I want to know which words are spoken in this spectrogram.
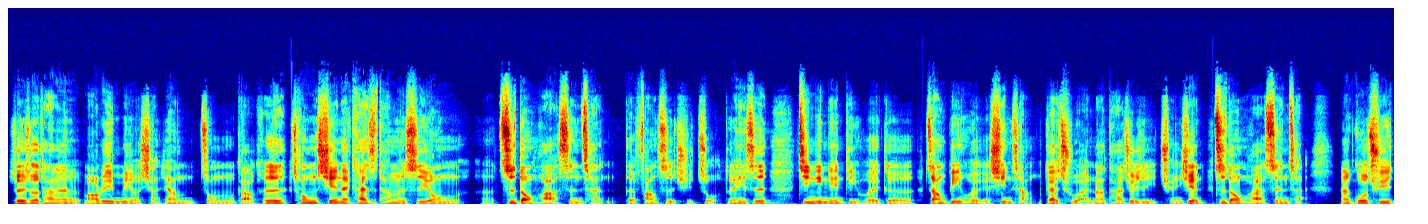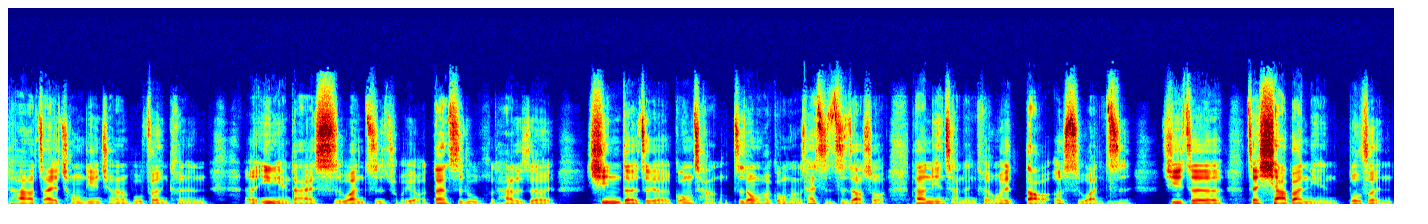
所以说它的毛率没有想象中那么高。可是从现在开始，他们是用。呃，自动化生产的方式去做，等于是今年年底会有个张斌会有个新厂盖出来，那它就是以全线自动化生产。那过去它在充电枪的部分，可能呃一年大概十万只左右，但是如果它的这个新的这个工厂自动化工厂开始制造的时候，它的年产能可能会到二十万只。其实这在下半年部分。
